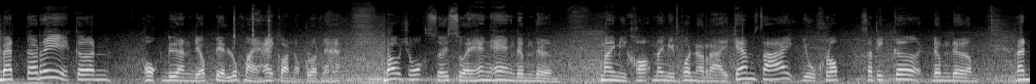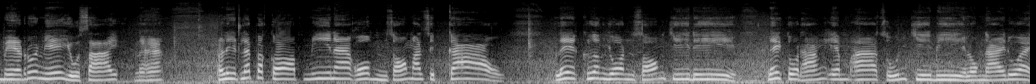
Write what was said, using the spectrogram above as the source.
แบตเตอรี่เกิน 6 เดือนเดี๋ยวเปลี่ยนลูกใหม่ให้ก่อนออกรถนะฮะเบ้าโชคสวยๆ แห้งๆ เดิมๆ ไม่มีเคาะไม่มีพ่นอะไร แก้มซ้ายอยู่ครบสติกเกอร์เดิมๆแผ่นเบรรุ่นนี้อยู่ซ้ายนะฮะ ผลิตและประกอบมีนาคม 2019 เลขเครื่องยนต์ 2GD เลขตัวถัง MR 0GB ลงท้ายด้วย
